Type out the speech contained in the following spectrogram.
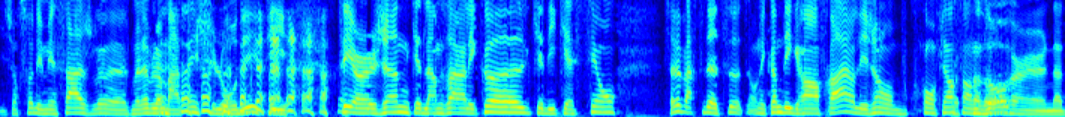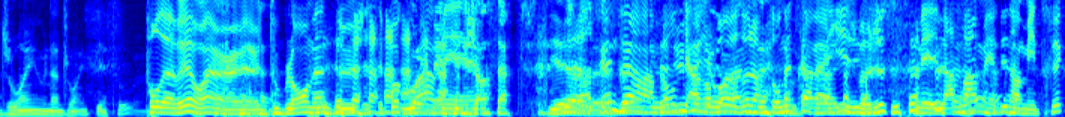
il- je reçois des messages, là, je me lève le matin, je suis loadé, puis, tu sais, un jeune qui a de la misère à l'école, qui a des questions, ça fait partie de ça. On est comme des grands frères, les gens ont beaucoup confiance en nous autres. un adjoint ou une adjointe bientôt. Pour de vrai, ouais, un, un doublon, man, deux, je sais pas quoi, une mais... intelligence artificielle. Je suis en train de dire ma blonde qu'elle n'aura pas besoin de retourner travailler. Je vais juste mais la faire m'aider dans mes trucs.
